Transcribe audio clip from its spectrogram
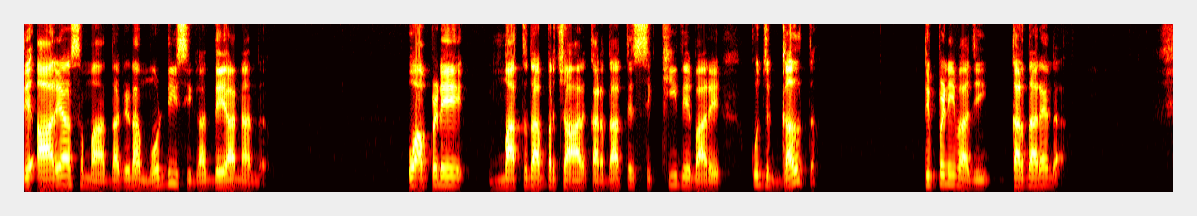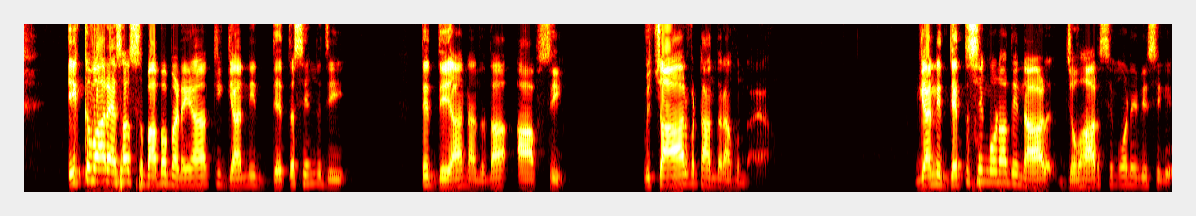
ਤੇ ਆਰਿਆ ਸਮਾਜ ਦਾ ਜਿਹੜਾ ਮੋਢੀ ਸੀਗਾ, ਦਇਆਨੰਦ, ਉਹ ਆਪਣੇ ਮਤ ਦਾ ਪ੍ਰਚਾਰ ਕਰਦਾ ਤੇ ਸਿੱਖੀ ਦੇ ਬਾਰੇ ਕੁਝ ਗਲਤ ਟਿੱਪਣੀਬਾਜ਼ੀ ਕਰਦਾ ਰਹਿੰਦਾ। ਇੱਕ ਵਾਰ ਐਸਾ ਸਬਬ ਬਣਿਆ ਕਿ ਗਿਆਨੀ ਦਿੱਤ ਸਿੰਘ ਜੀ ਤੇ ਦਇਆਨੰਦ ਦਾ ਆਪਸੀ ਵਿਚਾਰ ਵਟਾਂਦਰਾ ਹੁੰਦਾ ਆ। ਗਿਆਨੀ ਦਿੱਤ ਸਿੰਘ ਉਹਨਾਂ ਦੇ ਨਾਲ, ਜਵਾਹਰ ਸਿੰਘ ਉਹਨੇ ਵੀ ਸੀਗੇ।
